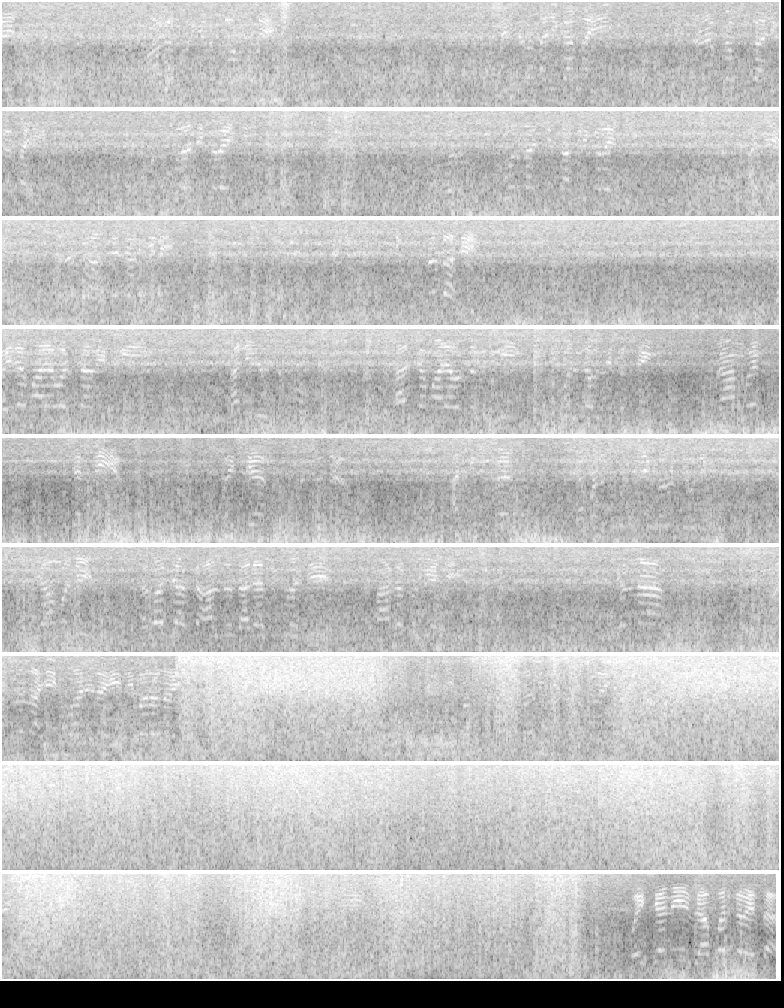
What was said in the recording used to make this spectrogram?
सर्वात जास्त अर्ज झाल्या त्रिपुराचे मागासवर्गीयाचे यांना व्यापार करायचा.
